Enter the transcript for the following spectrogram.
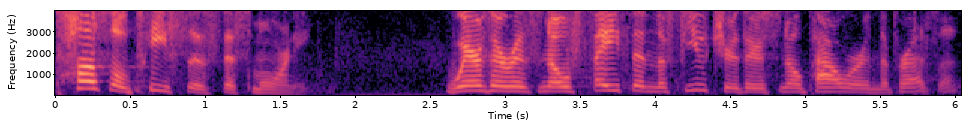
puzzle pieces this morning. Where there is no faith in the future, there's no power in the present.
